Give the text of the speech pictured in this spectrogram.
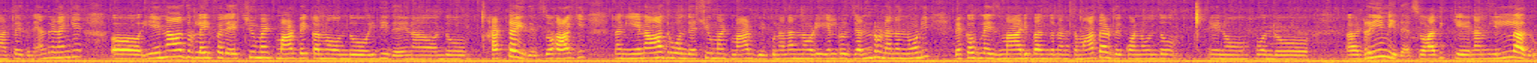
ಮಾಡ್ತಾ ಇದ್ದೇನೆ. ಅಂದರೆ ನನಗೆ ಏನಾದರೂ ಲೈಫಲ್ಲಿ ಅಚೀವ್ಮೆಂಟ್ ಮಾಡಬೇಕನ್ನೋ ಒಂದು ಇದಿದೆ. ಏನೋ ಒಂದು ಹಠ ಇದೆ. ಸೊ ಹಾಗೆ ನಾನು ಏನಾದರೂ ಒಂದು ಅಚೀವ್ಮೆಂಟ್ ಮಾಡಬೇಕು. ನನ್ನನ್ನು ನೋಡಿ ಎಲ್ಲರೂ ಜನರು ನನ್ನನ್ನು ನೋಡಿ ರೆಕಗ್ನೈಸ್ ಮಾಡಿ ಬಂದು ನನ್ನ ಹತ್ರ ಮಾತಾಡಬೇಕು ಅನ್ನೋ ಒಂದು, ಏನು, ಒಂದು ಡ್ರೀಮ್ ಇದೆ. ಸೊ ಅದಕ್ಕೆ ನಾನು ಎಲ್ಲಾದರೂ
